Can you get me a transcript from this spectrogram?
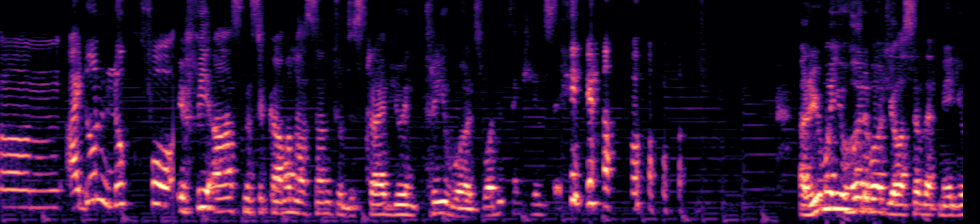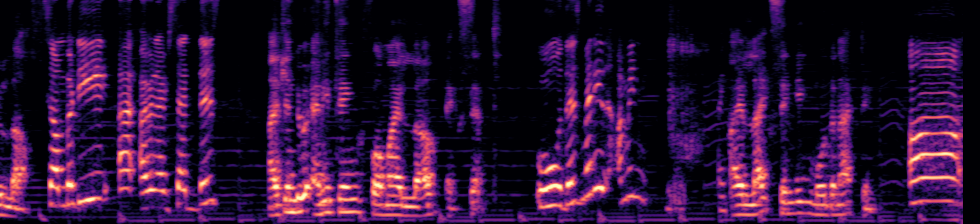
um, I don't look for If we ask Mr. Kamal Haasan to describe you in three words, what do you think he'll say? A rumor you heard about yourself that made you laugh. somebody. I, I mean, I've said this. I can do anything for my love except Oh, there's many. I mean, I like singing more than acting. uh,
